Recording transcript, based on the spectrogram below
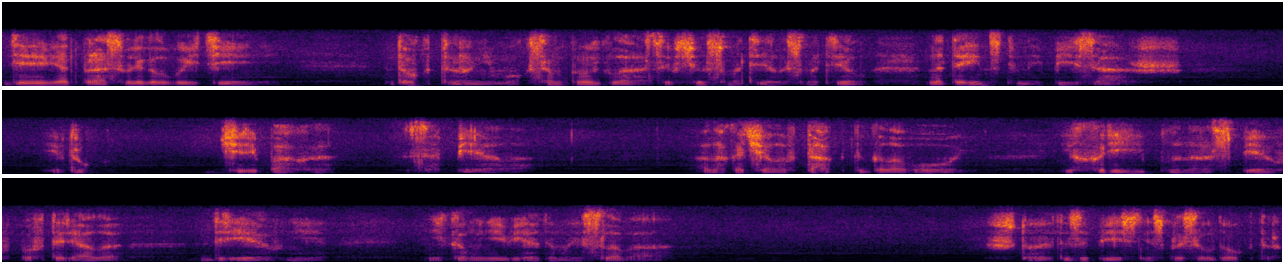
Деревья отбрасывали голубые тени. Доктор не мог сомкнуть глаз и все смотрел и смотрел на таинственный пейзаж. И вдруг черепаха запела. Она качала в такт головой и хрипло нараспев повторяла древние, никому неведомые слова. «Что это за песня?» — спросил доктор.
